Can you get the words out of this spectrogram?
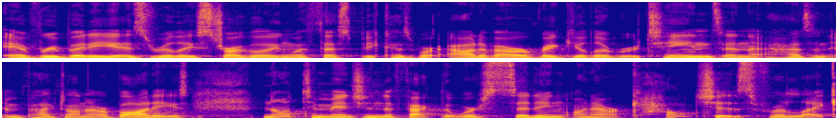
everybody is really struggling with this because we're out of our regular routines and it has an impact on our bodies. Not to mention the fact that we're sitting on our couches for like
